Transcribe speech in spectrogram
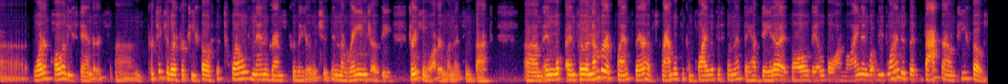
uh, water quality standards, um, particular for PFOS at 12 nanograms per liter, which is in the range of the drinking water limits, in fact. Um, and, and so a number of plants there have scrambled to comply with this limit. They have data. It's all available online. And what we've learned is that background PFOS,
